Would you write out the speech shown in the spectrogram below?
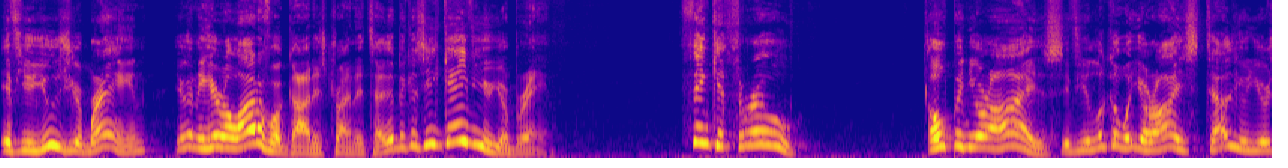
if you use your brain, you're going to hear a lot of what God is trying to tell you because He gave you your brain. Think it through. Open your eyes. If you look at what your eyes tell you, you're,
